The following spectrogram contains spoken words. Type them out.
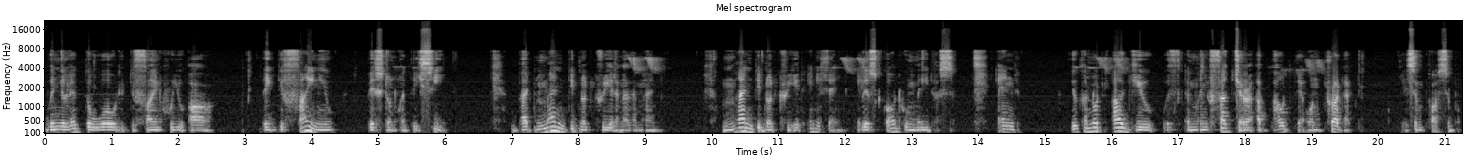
when you let the world define who you are, they define you based on what they see. But man did not create another man. Man did not create anything. It is God who made us. And you cannot argue with a manufacturer about their own product. It's impossible.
